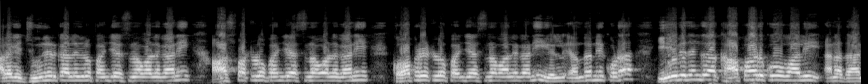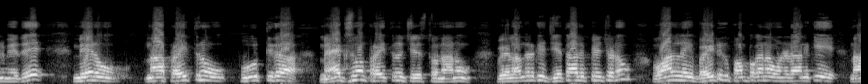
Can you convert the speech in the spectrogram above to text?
అలాగే జూనియర్ కాలేజీలో పనిచేస్తున్న వాళ్ళు కానీ హాస్పిటల్లో పనిచేస్తున్న వాళ్ళు కానీ కోఆపరేటివ్లో పనిచేస్తున్న వాళ్ళు కానీ అందరినీ కూడా ఏ విధంగా కాపాడుకోవాలి అన్న దాని మీదే నేను నా ప్రయత్నం పూర్తిగా మ్యాక్సిమం ప్రయత్నం చేస్తున్నాను. వీళ్ళందరికీ జీతాలు ఇప్పించడం వాళ్ళని బయటకు పంపకుండా ఉండడానికి నా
